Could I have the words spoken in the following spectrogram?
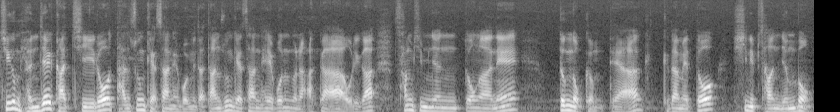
지금 현재 가치로 단순 계산해 봅니다 단순 계산해 보는 거는 아까 우리가 30년 동안의 등록금 대학 그 다음에 또 신입사원 연봉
